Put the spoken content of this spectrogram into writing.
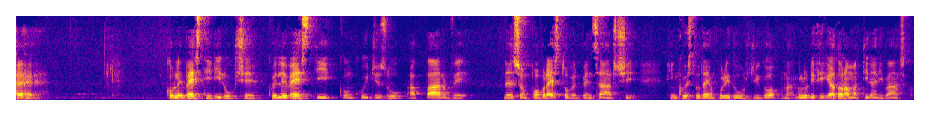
Eh, con le vesti di luce, quelle vesti con cui Gesù apparve, adesso è un po' presto per pensarci in questo tempo liturgico, ma glorificato la mattina di Pasqua,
